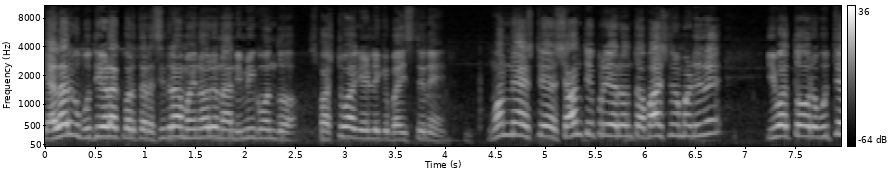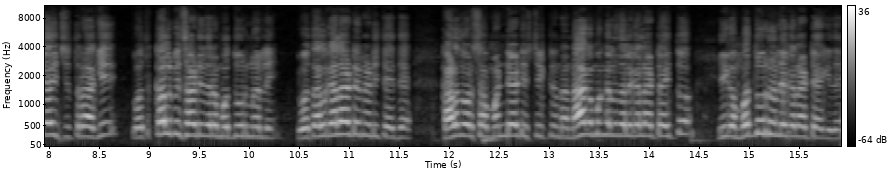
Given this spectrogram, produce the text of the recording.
ಎಲ್ಲರಿಗೂ ಬುದ್ಧಿ ಹೇಳಕ್ಕೆ ಬರ್ತಾರೆ. ಸಿದ್ದರಾಮಯ್ಯನವರು, ನಾನು ನಿಮಗೊಂದು ಸ್ಪಷ್ಟವಾಗಿ ಹೇಳಲಿಕ್ಕೆ ಬಯಸ್ತೀನಿ. ಮೊನ್ನೆ ಅಷ್ಟೇ ಶಾಂತಿ ಪ್ರಿಯರು ಅಂತ ಭಾಷಣ ಮಾಡಿದರೆ ಇವತ್ತು ಅವರು ಉತ್ತೇಜಿತರಾಗಿ ಇವತ್ತು ಕಲ್ಲು ಬಿಸಾಡಿದ್ದಾರೆ ಮದ್ದೂರಿನಲ್ಲಿ. ಇವತ್ತು ಅಲ್ಲಿ ಗಲಾಟೆ ನಡೀತಾ ಇದೆ. ಕಳೆದ ವರ್ಷ ಮಂಡ್ಯ ಡಿಸ್ಟಿಕ್ನ ನಾಗಮಂಗಲದಲ್ಲಿ ಗಲಾಟೆ ಆಯಿತು. ಈಗ ಮದ್ದೂರಿನಲ್ಲಿ ಗಲಾಟೆ ಆಗಿದೆ.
